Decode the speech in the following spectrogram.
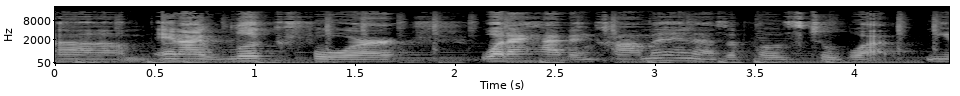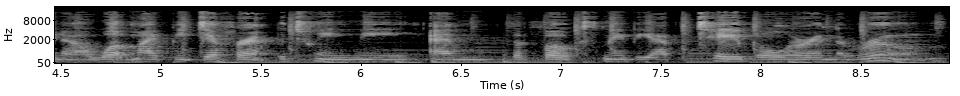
Um, and I look for what I have in common as opposed to what, you know, what might be different between me and the folks maybe at the table or in the room.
